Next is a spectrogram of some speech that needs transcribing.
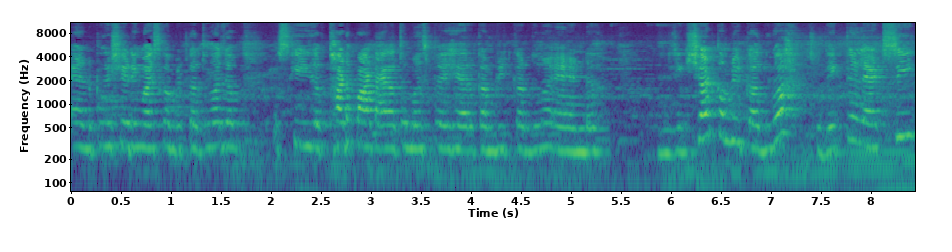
एंड पूरी शेडिंग वाइज कंप्लीट कर दूँगा। जब उसकी जब थर्ड पार्ट आएगा तो मैं उस पर हेयर कंप्लीट कर दूँगा एंड शर्ट कंप्लीट कर दूँगा। तो देखते हैं लेट्स सी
